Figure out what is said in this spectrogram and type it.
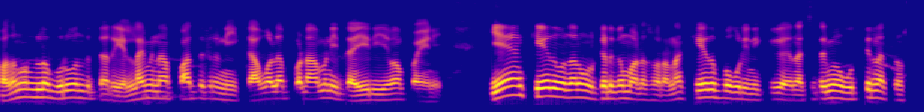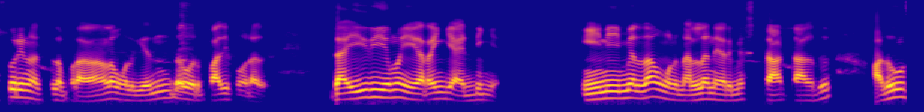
பதினொன்றுல குரு வந்துட்டாரு. எல்லாமே நான் பாத்துக்கிறேன் நீ கவலைப்படாம நீ தைரியமா பயணி. ஏன் கேது வந்தாலும் உங்களுக்கு எடுக்க மாட்டேன் சொல்றேன்னா கேது போகக்கூடிய நிக்க நட்சத்திரமே உத்திர நட்சத்திரம் சூரிய நட்சத்திரத்துல போறாரு. அதனால உங்களுக்கு எந்த ஒரு பாதிப்பும் வராது. தைரியமா இறங்கி அடிங்க. இனிமேல் தான் உங்களுக்கு நல்ல நேரமே ஸ்டார்ட் ஆகுது. அதுவும்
